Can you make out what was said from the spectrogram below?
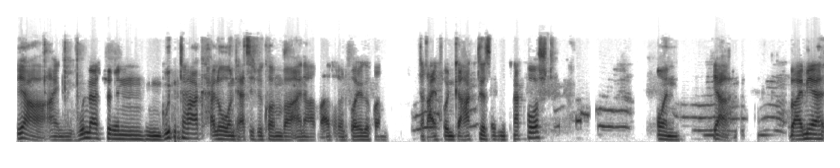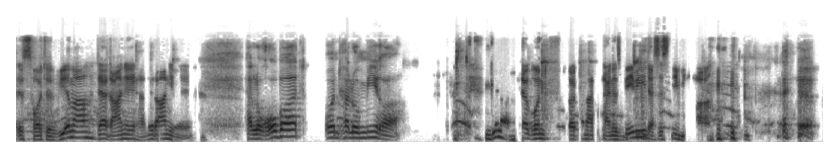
Ja, einen wunderschönen guten Tag. Hallo und herzlich willkommen bei einer weiteren Folge von Drei Pfund gehacktes und Knackwurst. Und ja, bei mir ist heute wie immer der Daniel. Hallo Daniel. Hallo Robert und hallo Mira. Genau, im Hintergrund hört man ein kleines Baby, das ist die Mira.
